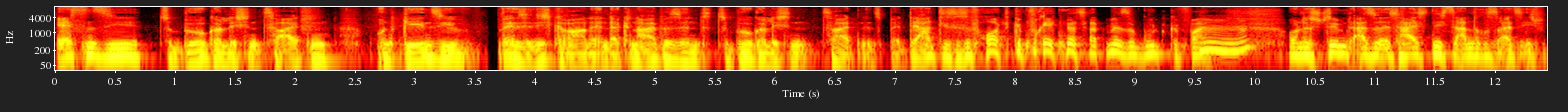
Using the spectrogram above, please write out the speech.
essen Sie zu bürgerlichen Zeiten und gehen Sie, wenn Sie nicht gerade in der Kneipe sind, zu bürgerlichen Zeiten ins Bett. Der hat dieses Wort geprägt, das hat mir so gut gefallen. Mhm. Und es stimmt, also es heißt nichts anderes als ich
